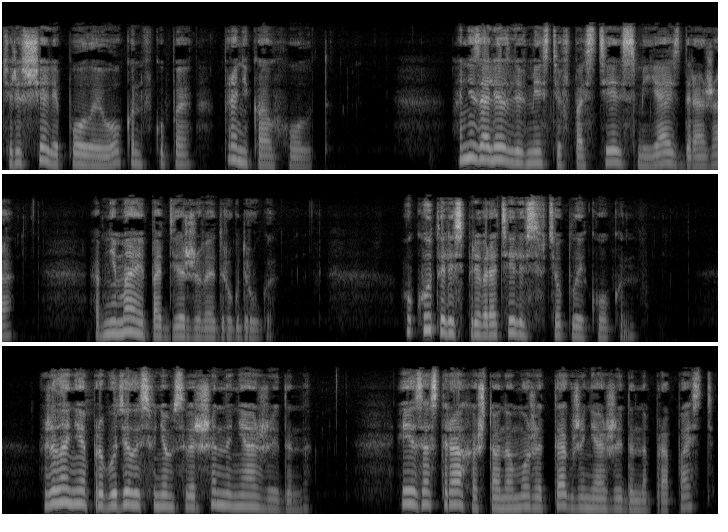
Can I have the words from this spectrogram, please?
через щели пола и окон в купе проникал холод. Они залезли вместе в постель, смеясь, дрожа, обнимая и поддерживая друг друга. Укутались, превратились в теплый кокон. Желание пробудилось в нем совершенно неожиданно. и из-за страха, что оно может так же неожиданно пропасть,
